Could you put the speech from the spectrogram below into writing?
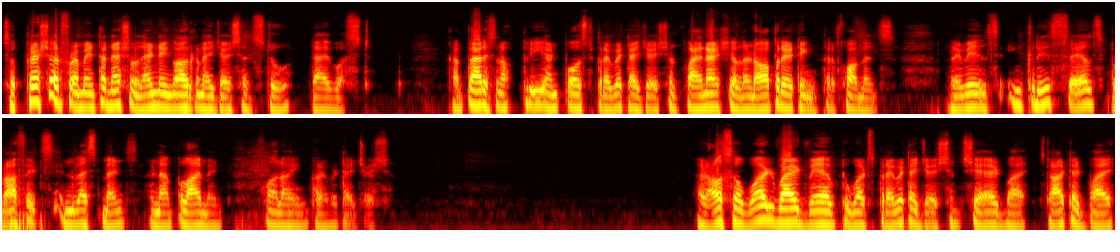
So pressure from international lending organizations to divest. Comparison of pre and post privatization financial and operating performance reveals increased sales, profits, investments and employment following privatization. And also worldwide wave towards privatization shared by, started by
